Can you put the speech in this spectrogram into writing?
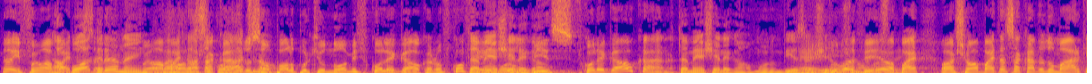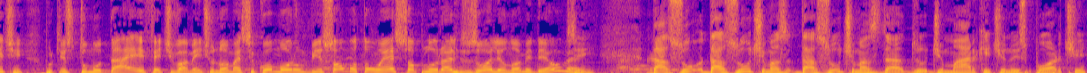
Não, e foi uma, É uma baita boa grana, hein? Foi uma Vai baita sacada do São não? Paulo porque o nome ficou legal, cara. Não ficou feio Também achei legal. Ficou legal, cara. Também achei legal. Morumbis É, achei tudo a legal. ver, uma bai- ó, achei uma baita sacada do marketing. Porque se tu mudar efetivamente o nome, mas ficou Morumbi, só botou um S, só pluralizou ali o nome deu, velho. Sim. Das, u- das últimas, das últimas da- do- de marketing no esporte,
